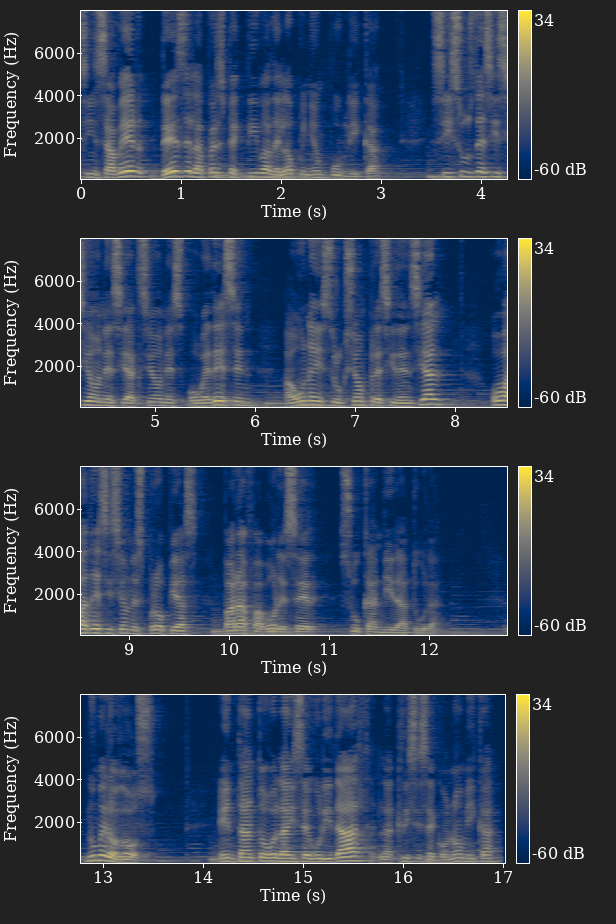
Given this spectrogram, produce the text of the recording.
sin saber desde la perspectiva de la opinión pública si sus decisiones y acciones obedecen a una instrucción presidencial o a decisiones propias para favorecer su candidatura. Número 2. En tanto la inseguridad, la crisis económica,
